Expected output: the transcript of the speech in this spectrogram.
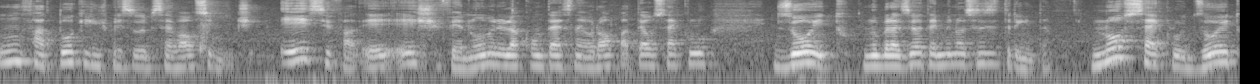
um fator que a gente precisa observar é o seguinte: esse, este fenômeno ele acontece na Europa até o século 18, no Brasil até 1930. No século XVIII,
